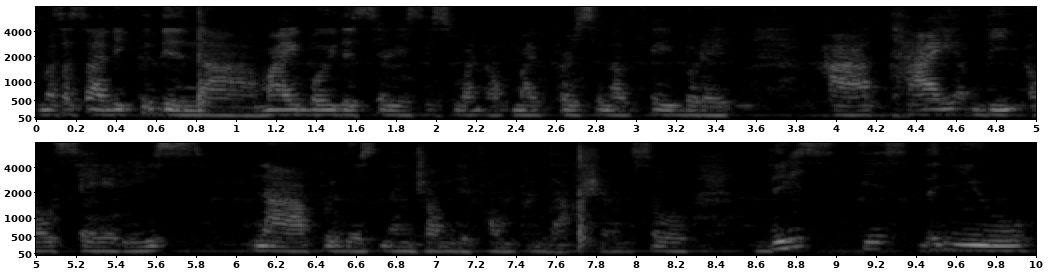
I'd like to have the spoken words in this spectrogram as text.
masasabi ko din na My Boy The series is one of my personal favorite uh, Thai BL series na produce ng Zombie Film Production. So, this is the new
